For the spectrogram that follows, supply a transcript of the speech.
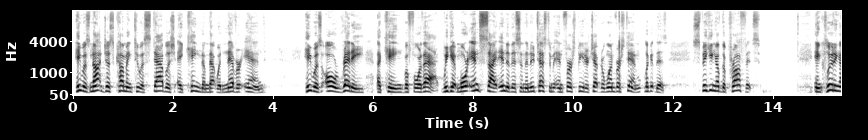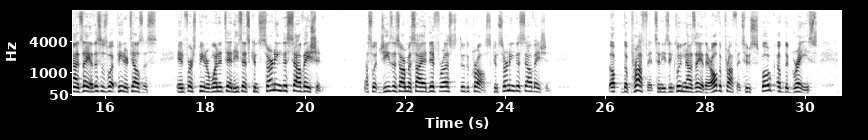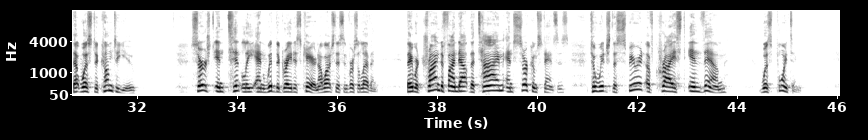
He was not just coming to establish a kingdom that would never end. He was already a king before that. We get more insight into this in the New Testament in 1 Peter chapter 1 verse 10. Look at this. Speaking of the prophets, including Isaiah, this is what Peter tells us in 1 Peter 1 and 10. He says, concerning this salvation, that's what Jesus, our Messiah, did for us through the cross. Concerning this salvation, the prophets, and he's including Isaiah there, all the prophets who spoke of the grace that was to come to you, searched intently and with the greatest care. Now, watch this in verse 11. They were trying to find out the time and circumstances to which the Spirit of Christ in them was pointing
